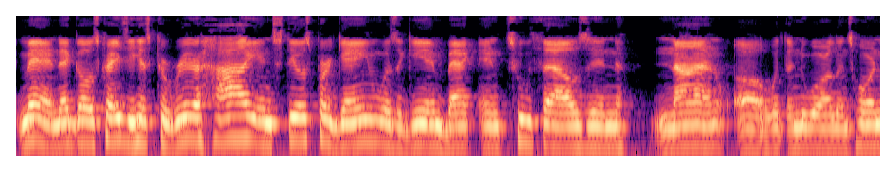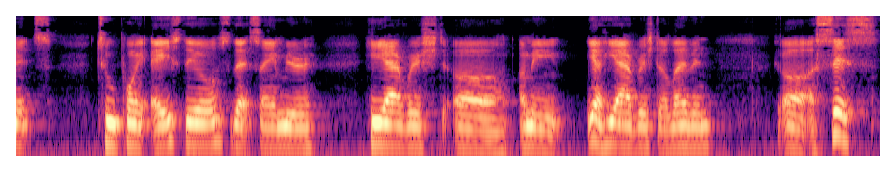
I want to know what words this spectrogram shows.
man, that goes crazy. His career high in steals per game was again back in 2009 uh, with the New Orleans Hornets. 2.8 steals that same year. He averaged, uh, I mean, yeah, he averaged 11 uh, assists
